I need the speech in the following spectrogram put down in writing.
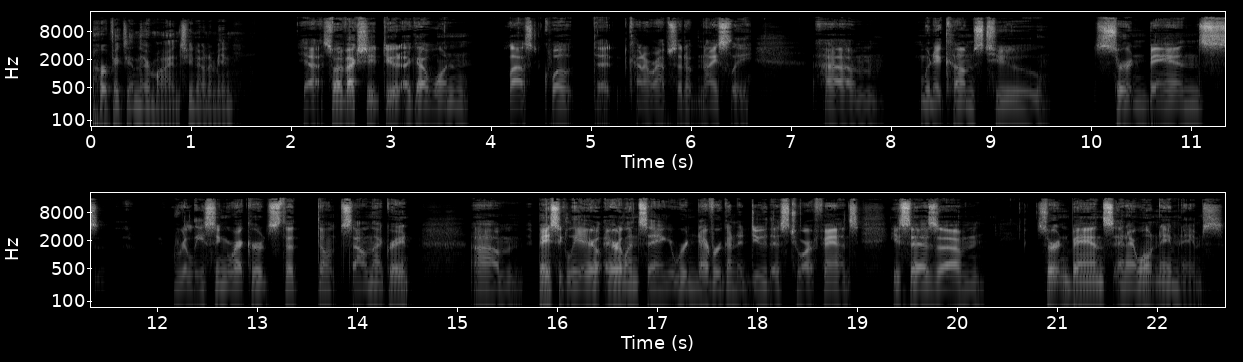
perfect in their minds. You know what I mean? Yeah. So I've actually, dude, I got one last quote that kind of wraps it up nicely. Um, when it comes to certain bands releasing records that don't sound that great, um, basically, Er- saying, We're never going to do this to our fans. He says, um, Certain bands, and I won't name names,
